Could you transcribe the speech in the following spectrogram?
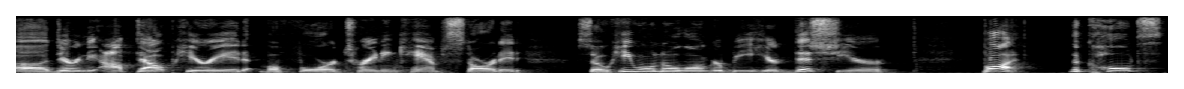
uh, during the opt out period before training camp started. So he will no longer be here this year. But the Colts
